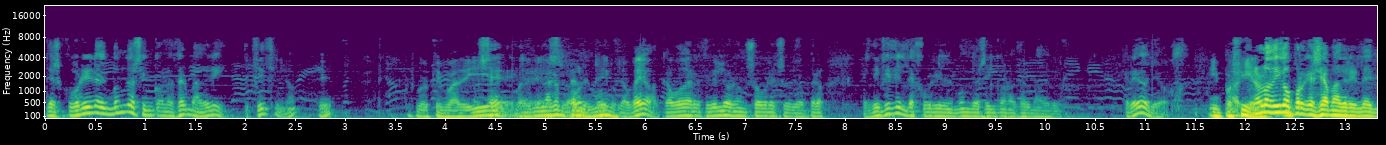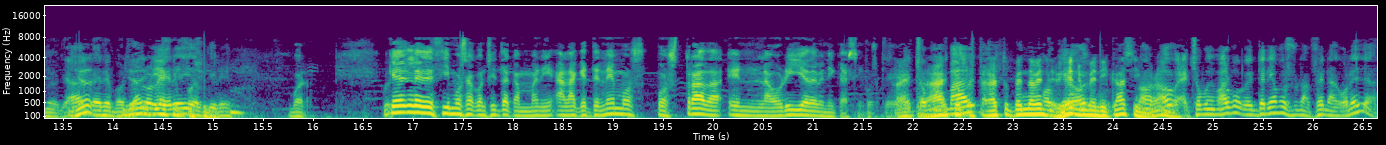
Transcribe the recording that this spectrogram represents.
Descubrir el mundo sin conocer Madrid. Difícil, ¿no? Sí. Pues porque Madrid, No sé, Madrid es la es capital del lo, mundo. lo veo, acabo de recibirlo en un sobre suyo, pero es difícil descubrir el mundo sin conocer Madrid. Creo yo. Imposible. Y no lo digo porque sea madrileño, ya Yo- veremos, yo lo leeré y os diré. Bueno, ¿qué le decimos a Conchita Campani, a la que tenemos postrada en la orilla de Benicassim? Pues que Ah, ha hecho estará muy mal. estará estupendamente bien en Benicassim, No, no, ha hecho muy mal porque hoy teníamos una cena con ella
